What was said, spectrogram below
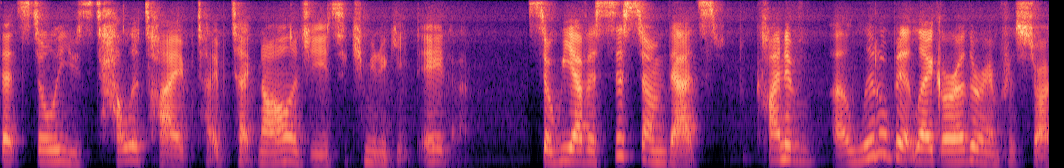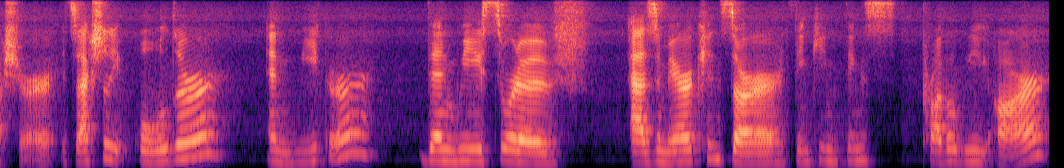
that still use teletype type technology to communicate data. So we have a system that's kind of a little bit like our other infrastructure. It's actually older and weaker than we sort of, as Americans, are thinking things probably are.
